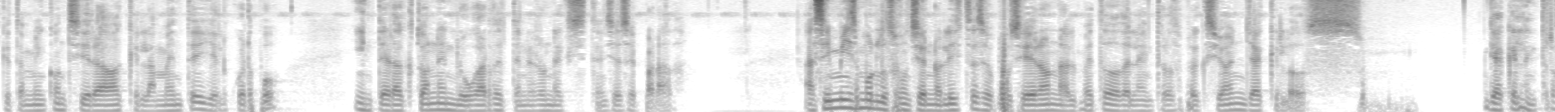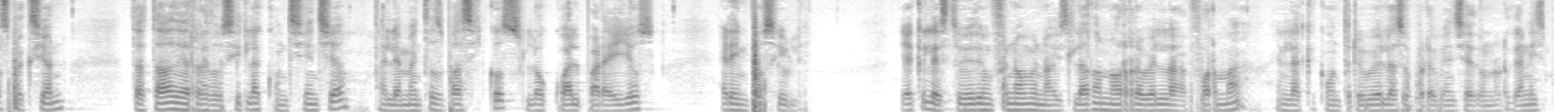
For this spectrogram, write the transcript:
que también consideraba que la mente y el cuerpo interactúan en lugar de tener una existencia separada. Asimismo, los funcionalistas se opusieron al método de la introspección, ya que los ya que la introspección trataba de reducir la conciencia a elementos básicos, lo cual para ellos era imposible, ya que el estudio de un fenómeno aislado no revela la forma en la que contribuye la supervivencia de un organismo.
